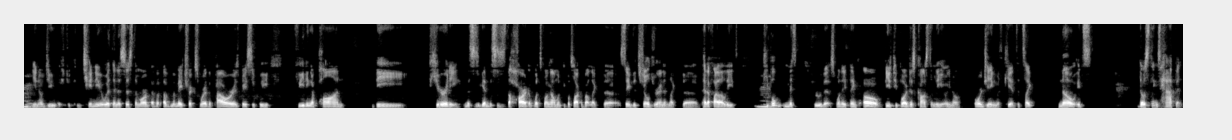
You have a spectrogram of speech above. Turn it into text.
Mm. You know, do you wish to continue within a system or of, of a matrix where the power is basically feeding upon the purity and this is again this is the heart of what's going on when people talk about like the save the children and like the pedophile elite mm. people miss through this when they think oh these people are just constantly you know orgying with kids it's like no it's those things happen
